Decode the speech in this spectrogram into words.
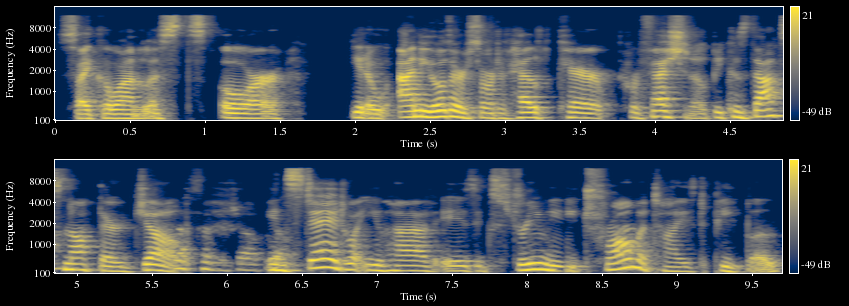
psychoanalysts or you know any other sort of healthcare professional because that's not their job. Not job. Instead, what you have is extremely traumatized people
